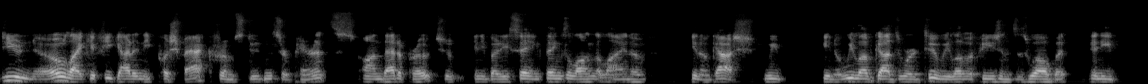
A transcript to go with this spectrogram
do you know like if he got any pushback from students or parents on that approach? Anybody saying things along the line of you know, gosh, we, you know, we love God's word too. We love Ephesians as well, but any,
